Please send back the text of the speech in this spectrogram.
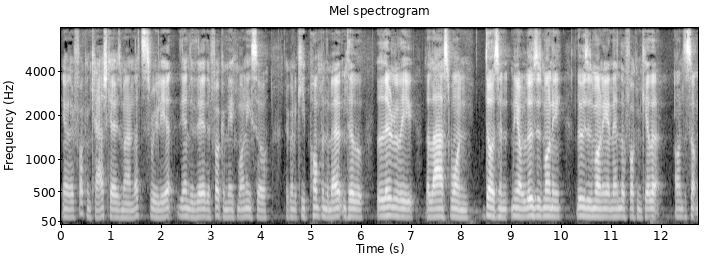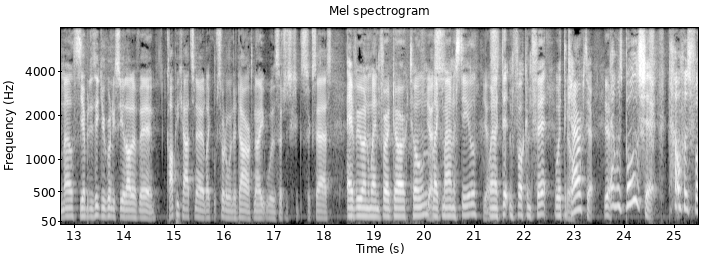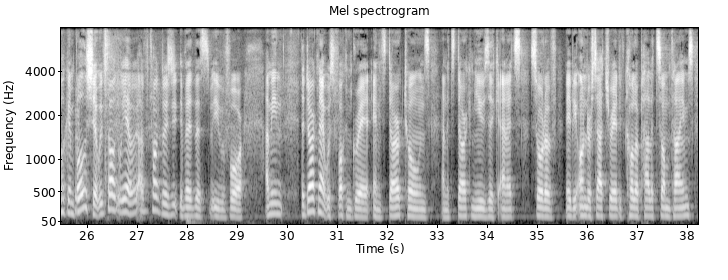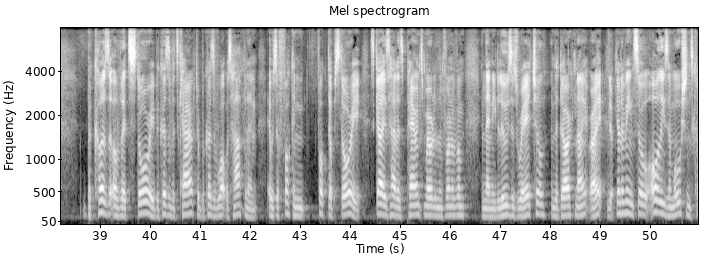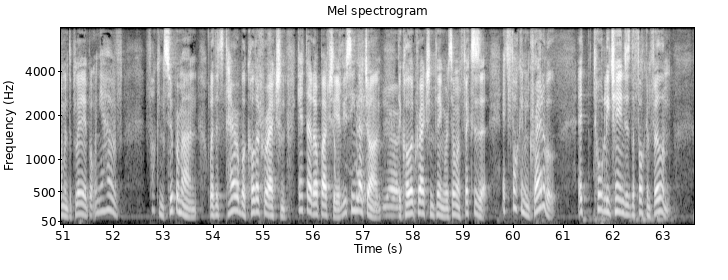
you know, they're fucking cash cows, man. That's really it. At the end of the day, they fucking make money, so they're going to keep pumping them out until literally the last one doesn't, you know, loses money, loses money, and then they'll fucking kill it onto something else. yeah, but do you think you're going to see a lot of uh, copycats now, like sort of when the Dark Knight was such a su- success? everyone went for a dark tone Yes. like Man of Steel Yes. when it didn't fucking fit with the No. character. Yeah. That was bullshit. That was fucking bullshit. We've talked, yeah, I've talked about this you before. I mean, The Dark Knight was fucking great in its dark tones and its dark music and its sort of maybe undersaturated color palette sometimes. Because of its story, because of its character, because of what was happening, it was a fucking fucked up story. This guy's had his parents murdered in front of him, and then he loses Rachel in The Dark Knight, right? Yep. Do you know what I mean? So all these emotions come into play, but when you have fucking Superman with its terrible color correction, get that up actually. Have you seen that, John? Yeah. The color correction thing where someone fixes it. It's fucking incredible. It totally changes the fucking film.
